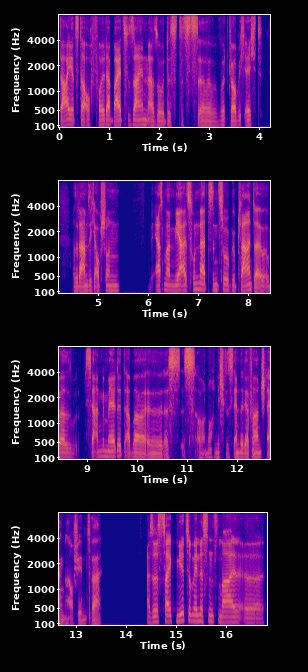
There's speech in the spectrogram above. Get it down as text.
da jetzt da auch voll dabei zu sein. Also das, das äh, wird, glaube ich, echt. Also da haben sich auch schon erstmal mehr als 100 sind so geplant äh, oder ist ja angemeldet, aber äh, das ist auch noch nicht das Ende der Veranstaltung auf jeden Fall. Also es zeigt mir zumindest mal, äh,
